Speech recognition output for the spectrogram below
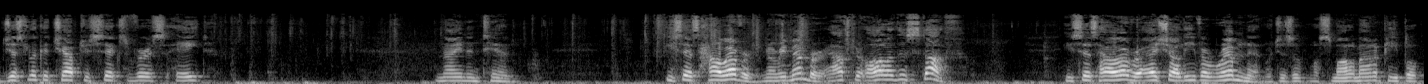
Just look at chapter 6, verse 8 9 and 10. He says, however, now remember, after all of this stuff, he says, however, I shall leave a remnant, which is a, a small amount of people,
